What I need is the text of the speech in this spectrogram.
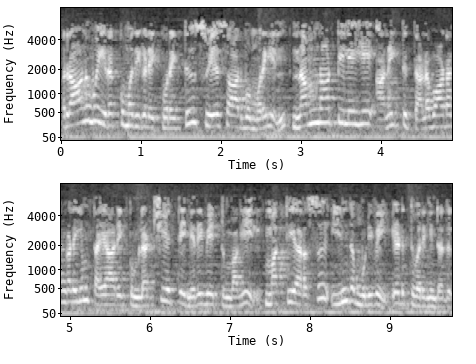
ராணுவ இறக்குமதிகளை குறைத்து சுயசார்பு முறையில் நம் நாட்டிலேயே அனைத்து தளவாடங்களையும் தயாரிக்கும் லட்சியத்தை நிறைவேற்றும் வகையில் மத்திய அரசு இந்த முடிவை எடுத்து வருகின்றது.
